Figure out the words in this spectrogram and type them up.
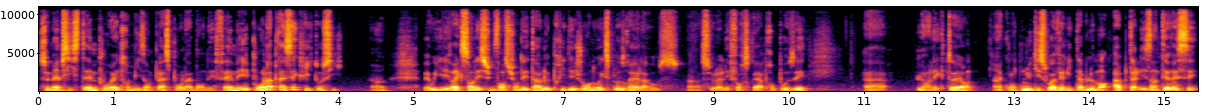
Ce même système pourrait être mis en place pour la bande FM et pour la presse écrite aussi. Hein. Oui, il est vrai que sans les subventions d'État, le prix des journaux exploserait à la hausse. Hein. Cela les forcerait à proposer à leurs lecteurs un contenu qui soit véritablement apte à les intéresser,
